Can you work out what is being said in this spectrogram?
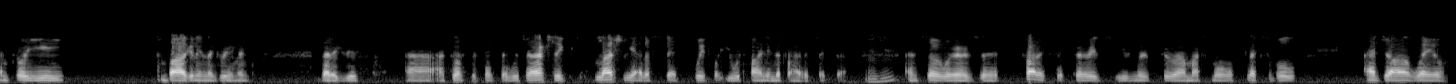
employee bargaining agreements that exist uh, across the sector, which are actually largely out of step with what you would find in the private sector. Mm-hmm. And so, whereas the private sector is you move to a much more flexible, agile way of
